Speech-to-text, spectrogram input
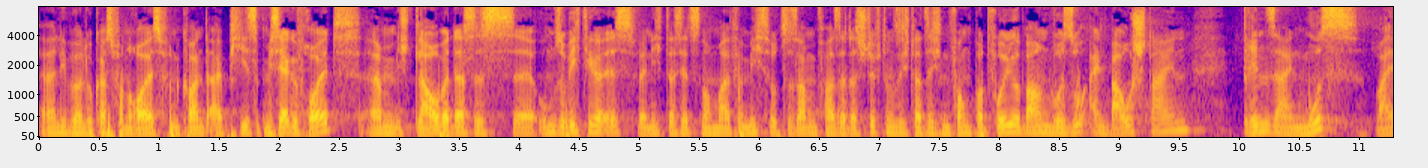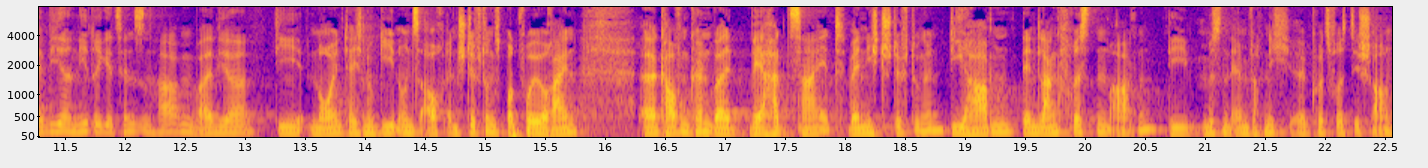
Äh, lieber Lukas von Reus von Quant IP, es hat mich sehr gefreut. Ähm, ich glaube, dass es äh, umso wichtiger ist, wenn ich das jetzt nochmal für mich so zusammenfasse, dass Stiftungen sich tatsächlich ein Fondsportfolio bauen, wo so ein Baustein drin sein muss, weil wir niedrige Zinsen haben, weil wir die neuen Technologien uns auch in Stiftungsportfolio rein äh, kaufen können, weil wer hat Zeit, wenn nicht Stiftungen? Die haben den langfristigen Arten, die müssen einfach nicht kurzfristig schauen,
